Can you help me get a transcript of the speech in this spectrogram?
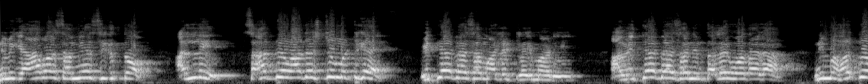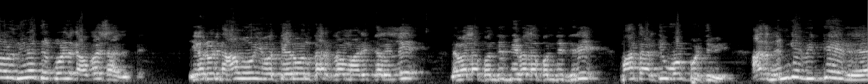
ನಿಮಗೆ ಯಾವಾಗ ಸಮಯ ಸಿಗುತ್ತೋ ಅಲ್ಲಿ ಸಾಧ್ಯವಾದಷ್ಟು ಮಟ್ಟಿಗೆ ವಿದ್ಯಾಭ್ಯಾಸ ಮಾಡ್ಲಿಕ್ಕೆ ಟ್ರೈ ಮಾಡಿ. ಆ ವಿದ್ಯಾಭ್ಯಾಸ ನಿಮ್ ತಲೆಗೆ ಹೋದಾಗ ನಿಮ್ಮ ಹಕ್ಕುಗಳು ನೀವೇ ತಿಳ್ಕೊಳ್ಳಿಕ್ಕೆ ಅವಕಾಶ ಆಗುತ್ತೆ. ಈಗ ನೋಡಿ ನಾವು ಇವತ್ತೇನೋ ಒಂದು ಕಾರ್ಯಕ್ರಮ ಮಾಡಿದ್ದಾರೆ ಇಲ್ಲಿ. ನಾವೆಲ್ಲ ಬಂದಿದ್ದು ನೀವೆಲ್ಲ ಬಂದಿದ್ದೀರಿ, ಮಾತಾಡ್ತೀವಿ, ಹೋಗ್ಬಿಡ್ತೀವಿ. ಆದ್ರೆ ನಿಮ್ಗೆ ವಿದ್ಯೆ ಇದ್ರೆ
